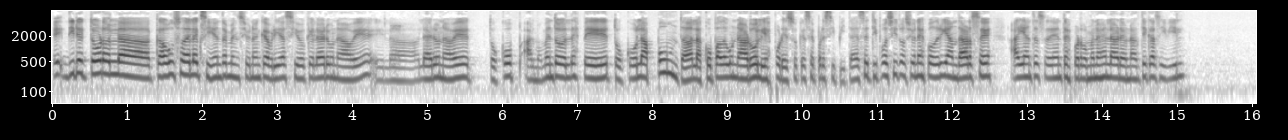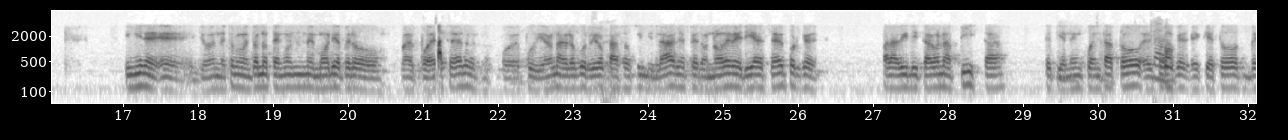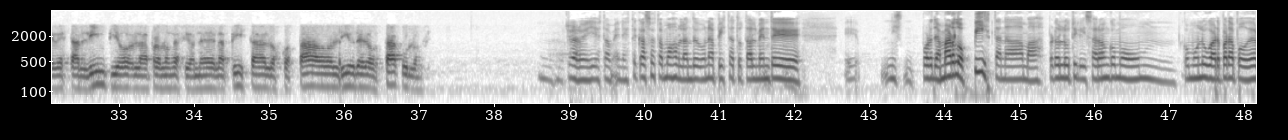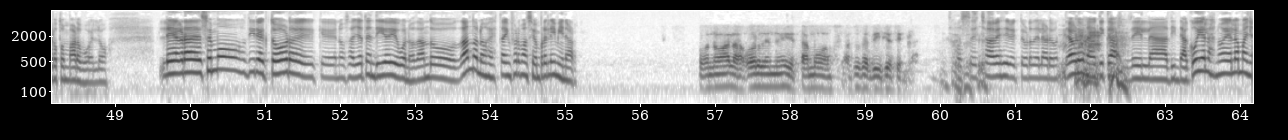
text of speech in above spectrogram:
Eh, director, la causa del accidente mencionan que habría sido que la aeronave, eh, la, aeronave tocó al momento del despegue, tocó la punta, la copa de un árbol y es por eso que se precipita. Ese tipo de situaciones podrían darse, hay antecedentes por lo menos en la aeronáutica civil. Y mire, eh, yo en este momento no tengo en memoria, pero puede ser, pudieron haber ocurrido casos similares, pero no debería ser porque para habilitar una pista se tiene en cuenta todo, que, que, todo debe estar limpio, las prolongaciones de la pista, los costados, libres de obstáculos. Claro, y en este caso estamos hablando de una pista totalmente, eh, por llamarlo pista nada más, pero lo utilizaron como un, como un lugar para poder tomar vuelo. Le agradecemos, director, eh, que nos haya atendido y bueno, dando, dándonos esta información preliminar no a las órdenes y estamos a su servicio siempre. José Chávez, director de, la, de Aeronáutica de la Dindacoy a las 9 de la mañana.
